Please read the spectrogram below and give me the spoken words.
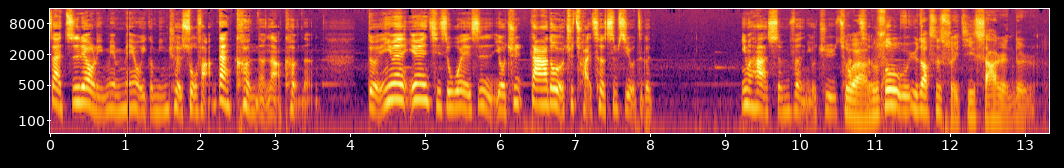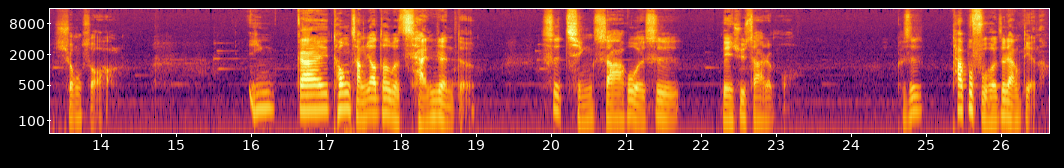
在资料里面没有一个明确的说法，但可能啊，可能对，因为因为其实我也是有去，大家都有去揣测是不是有这个，因为他的身份有去揣测。对啊，如果说我遇到是随机杀人的凶手，好了，应该通常要这么残忍的，是情杀或者是连续杀人魔，可是他不符合这两点啊。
